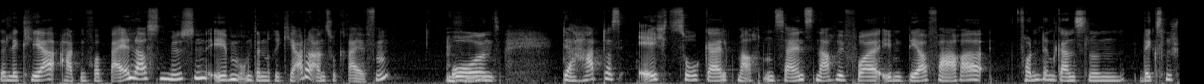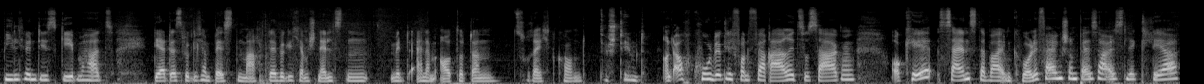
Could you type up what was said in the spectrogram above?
Der Leclerc hat ihn vorbeilassen müssen, eben um den Ricciardo anzugreifen. Und der hat das echt so geil gemacht und Sainz nach wie vor eben der Fahrer, von den ganzen Wechselspielchen, die es gegeben hat, der das wirklich am besten macht, der wirklich am schnellsten mit einem Auto dann zurechtkommt. Das stimmt. Und auch cool wirklich von Ferrari zu sagen, okay, Sainz, der war im Qualifying schon besser als Leclerc,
